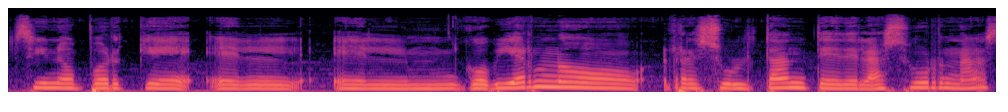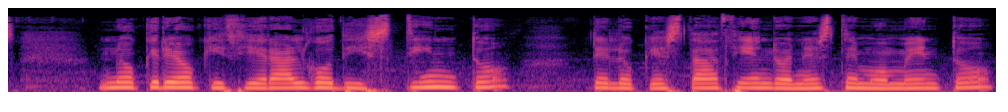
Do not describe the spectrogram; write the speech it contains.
sino porque el gobierno resultante de las urnas no creo que hiciera algo distinto de lo que está haciendo en este momento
